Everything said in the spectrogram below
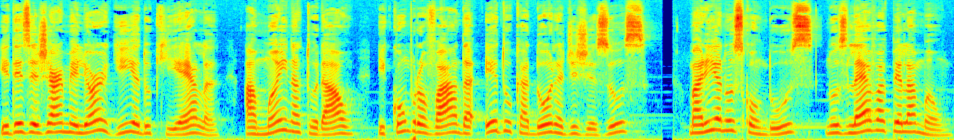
e desejar melhor guia do que ela, a mãe natural e comprovada educadora de Jesus? Maria nos conduz, nos leva pela mão.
